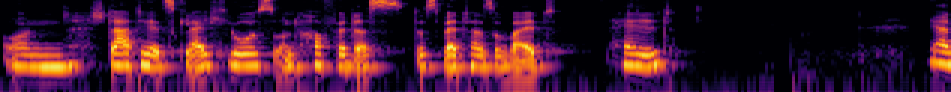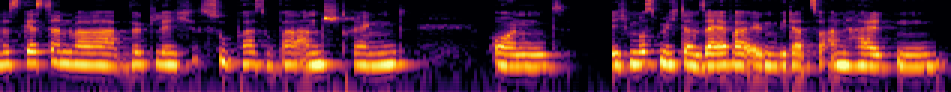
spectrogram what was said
und starte jetzt gleich los und hoffe, dass das Wetter soweit hält. Ja, das gestern war wirklich super, super anstrengend und ich muss mich dann selber irgendwie dazu anhalten,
